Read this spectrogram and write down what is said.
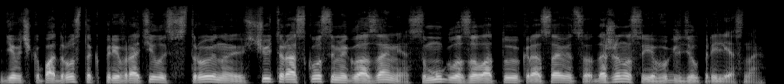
девочка-подросток превратилась в стройную, с чуть раскосыми глазами, смугло-золотую красавицу, даже нос ее выглядел прелестно.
